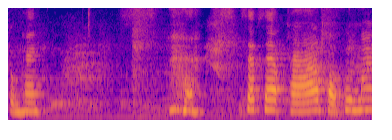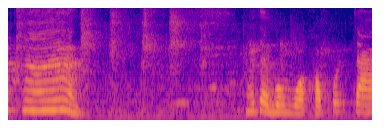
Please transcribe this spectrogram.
สมแห้งแซ่บๆครับขอบคุณมากค่ะให้แต่บวกบวกๆขอบคุณจ้า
